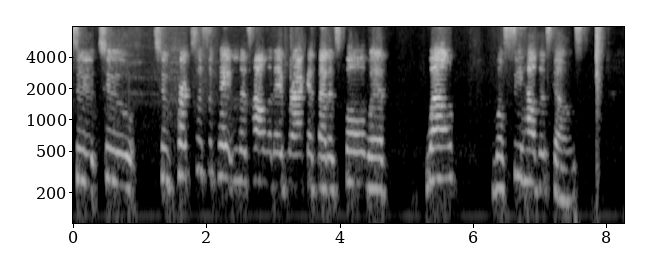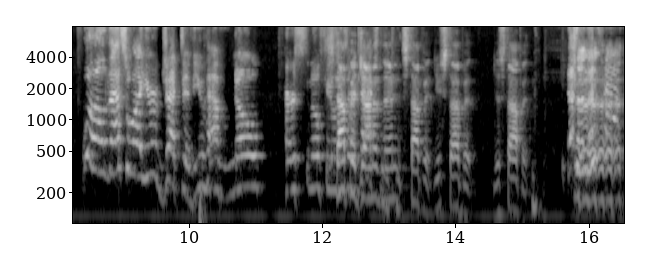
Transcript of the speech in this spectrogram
to to to participate in this holiday bracket that is full with well, we'll see how this goes. Well, that's why you're objective. You have no personal feelings. Stop it, Jonathan. Stop it. You stop it. Just stop it. so this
